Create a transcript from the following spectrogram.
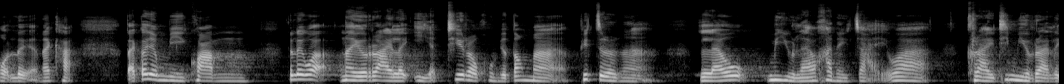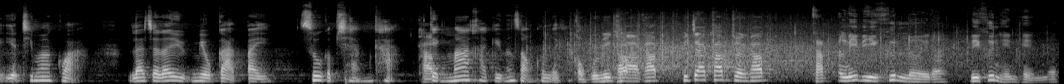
คนเลยนะคะ แต่ก็ยังมีความก็เรียกว่าในรายละเอียดที่เราคงจะต้องมาพิจารณา แล้วมีอยู่แล้วค่ะในใจว่า ใครที่มีรายละเอียดที่มากกว่า และจะได้มีโอกาสไปสู้กับแชมป์ค่ะ ครับ เก่งมากค่ะเก่งทั้งสองคนเลยค่ะ ขอบคุณพี่ทราครับ พี่แจ็คครับเชิญครับ ครับ อันนี้ดีขึ้นเลยนะ ดีขึ้นเห็นเห็นๆนะ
